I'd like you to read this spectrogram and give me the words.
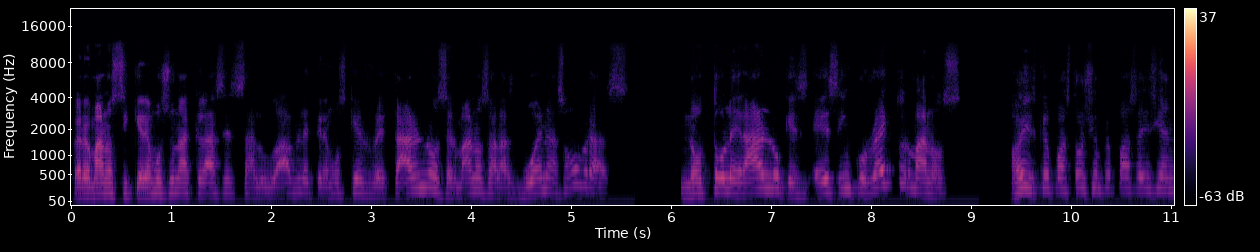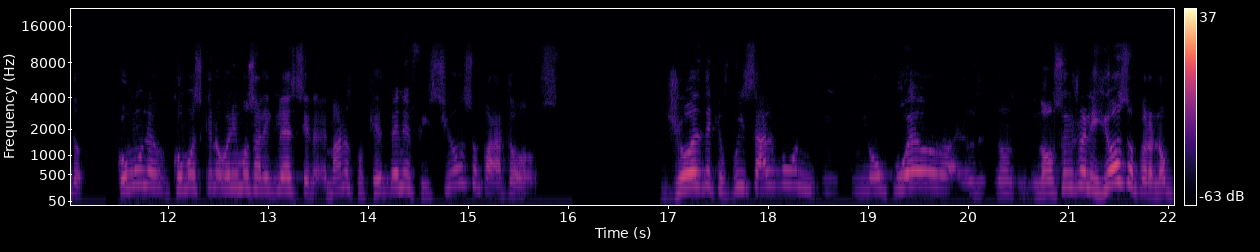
Pero hermanos, si queremos una clase saludable, tenemos que retarnos, hermanos, a las buenas obras. No tolerar lo que es, incorrecto, hermanos. Ay, es que el pastor siempre pasa diciendo, ¿cómo, ¿cómo es que no venimos a la iglesia? Hermanos, porque es beneficioso para todos. Yo desde que fui salvo no puedo, no, no soy religioso, pero no,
